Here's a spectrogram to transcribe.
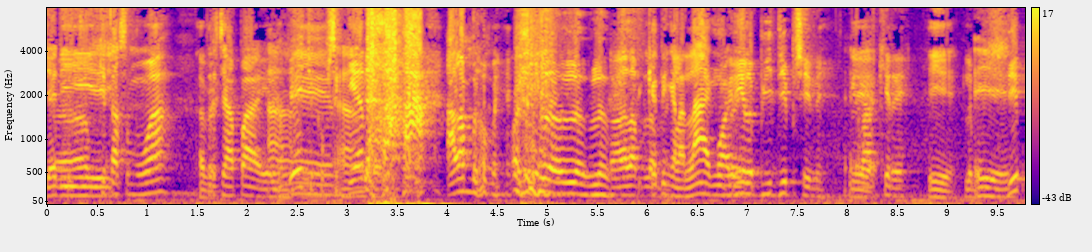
Jadi- eh, kita semua Apa? tercapai. Ya, cukup sekian. Alam belum ya? Oh, belum, belum, belum. Alam belum. Ketinggalan lagi, Wah, ini lebih deep sih nih. Iya. Terakhir ya. Iya. Lebih Iya. deep,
